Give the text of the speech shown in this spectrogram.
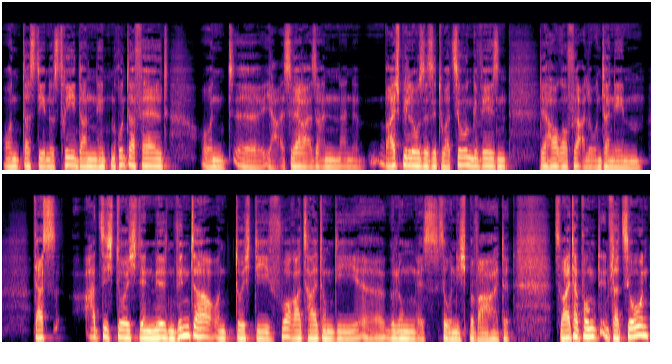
und dass die Industrie dann hinten runterfällt. Und äh, ja, es wäre also ein, eine beispiellose Situation gewesen, der Horror für alle Unternehmen. Das hat sich durch den milden Winter und durch die Vorratshaltung, die äh, gelungen ist, so nicht bewahrheitet. Zweiter Punkt, Inflation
